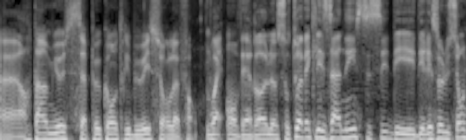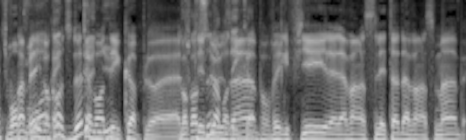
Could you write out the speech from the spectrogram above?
Euh, alors, tant mieux si ça peut contribuer sur le fond. Ouais, on verra. Là. Surtout avec les années, si c'est des, des résolutions qui vont Ouais, mais là, il pouvoir va continuer être d'avoir tenues. des copes, là, à Il va tous les continuer deux d'avoir des copes. pour vérifier l'avance, l'état d'avancement. Ben,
